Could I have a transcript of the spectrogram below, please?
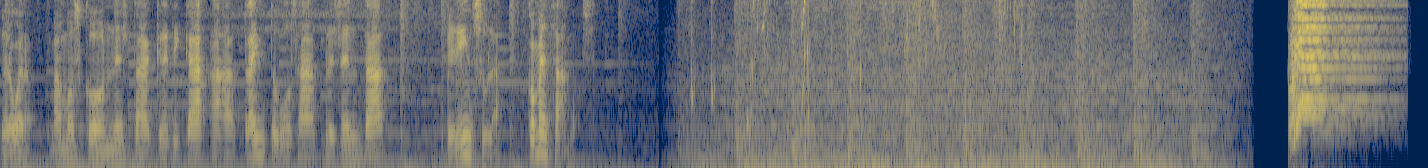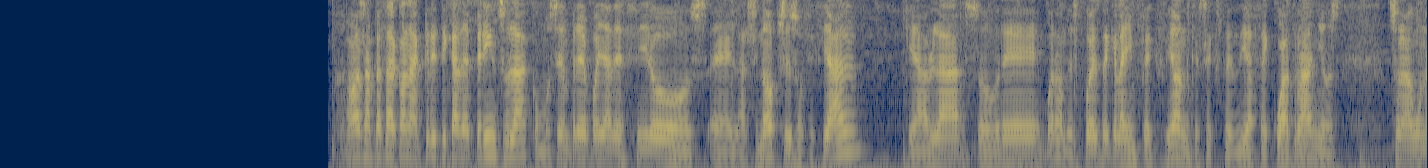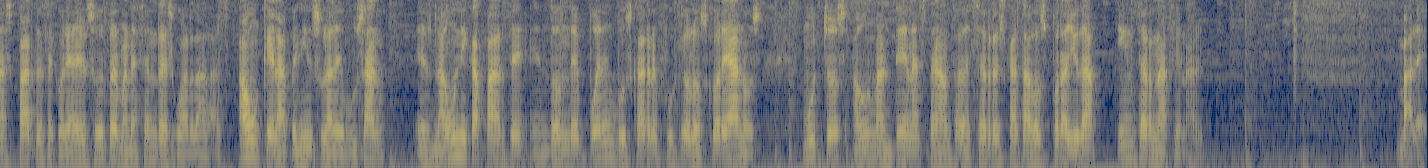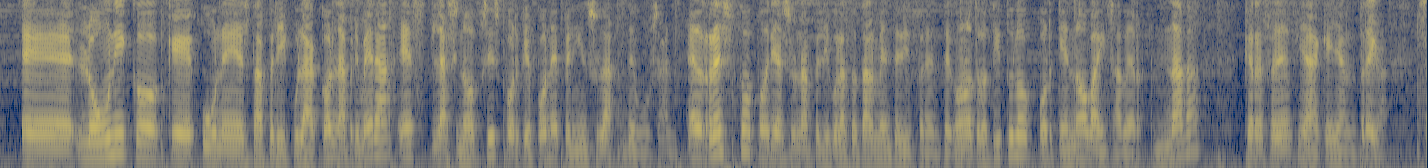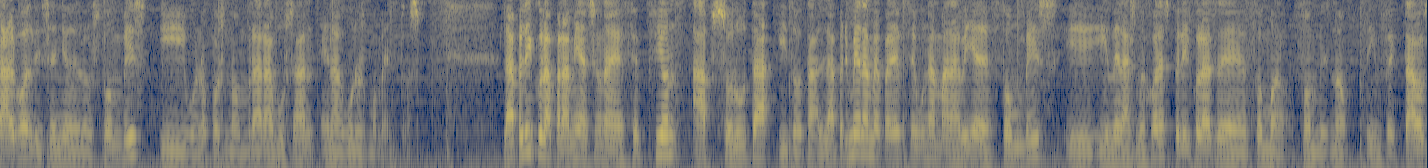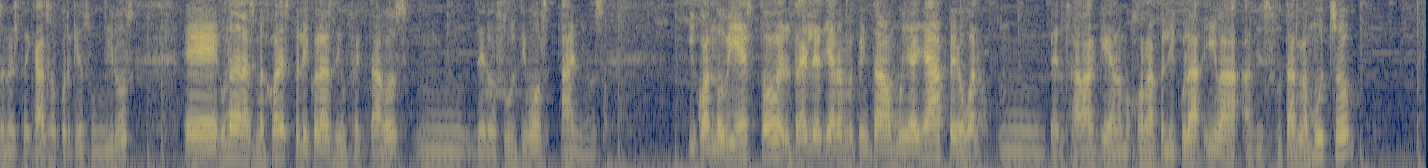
Pero bueno, vamos con esta crítica a Train to Busan presenta Península. Comenzamos. Vamos a empezar con la crítica de Península. Como siempre voy a deciros eh, la sinopsis oficial, que habla sobre, bueno, después de que la infección que se extendió hace cuatro años, solo algunas partes de Corea del Sur permanecen resguardadas, aunque la península de Busan es la única parte en donde pueden buscar refugio los coreanos. Muchos aún mantienen la esperanza de ser rescatados por ayuda internacional. Vale, eh, lo único que une esta película con la primera es la sinopsis porque pone Península de Busan. El resto podría ser una película totalmente diferente con otro título porque no vais a ver nada que referencia a aquella entrega, salvo el diseño de los zombies y bueno, pues nombrar a Busan en algunos momentos. La película para mí ha sido una decepción absoluta y total. La primera me parece una maravilla de zombies y, de las mejores películas de bueno, zombies no, infectados en este caso porque es un virus. Eh, una de las mejores películas de infectados mm, de los últimos años. Y cuando vi esto, el tráiler ya no me pintaba muy allá, pero bueno, mm, pensaba que a lo mejor la película iba a disfrutarla mucho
